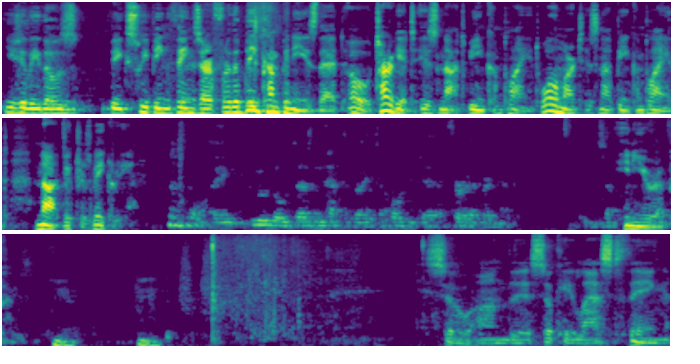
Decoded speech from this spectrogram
Usually those big sweeping things are for the big companies that, oh, Target is not being compliant, Walmart is not being compliant, not Victor's Bakery. Well, Google doesn't have the right to hold your data forever now. some In Europe. countries. So on this, okay, last thing.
